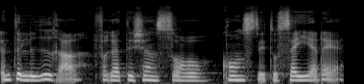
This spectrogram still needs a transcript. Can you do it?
inte lura för att det känns så konstigt att säga det.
